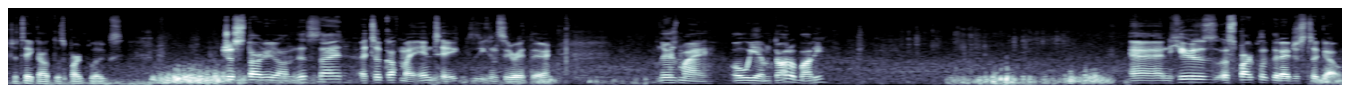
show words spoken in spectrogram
to take out the spark plugs. Just started on this side. I took off my intake as you can see right there. There's my OEM throttle body. And here's a spark plug that I just took out.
